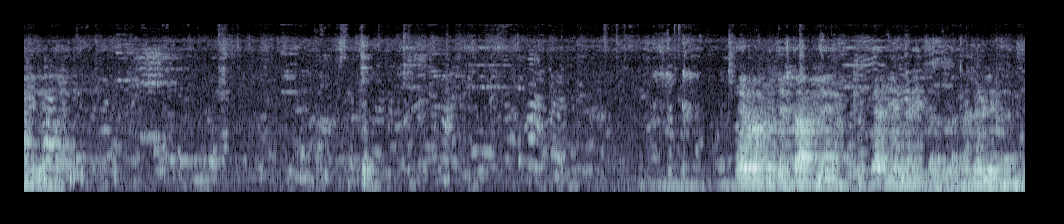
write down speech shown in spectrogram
ಆಗಿದೆ ಅಂತ ದೇವರ ಪ್ರತಿಷ್ಠಾಪನೆ ಇತ್ಯಾದಿ ನಡೀತದಲ್ಲ ಹಳ್ಳಿಗಳಲ್ಲಿ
